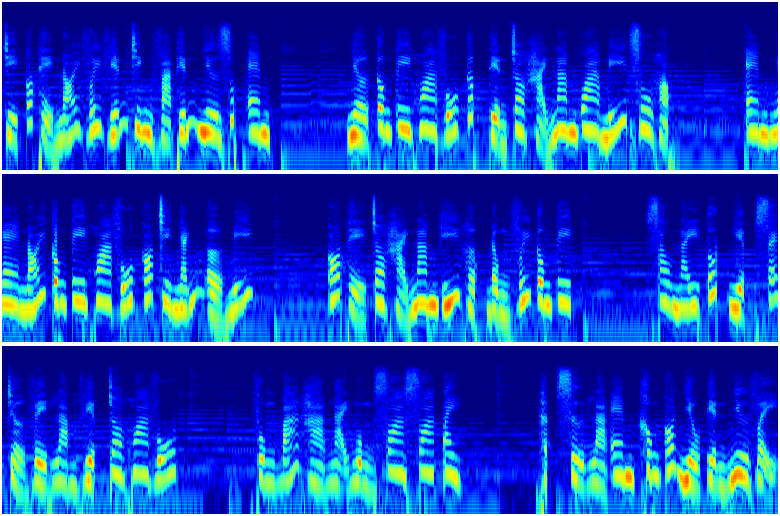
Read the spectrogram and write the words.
Chỉ có thể nói với Viễn Trinh và Thiến Như giúp em Nhờ công ty Hoa Vũ cấp tiền cho Hải Nam qua Mỹ du học Em nghe nói công ty Hoa Vũ có chi nhánh ở Mỹ Có thể cho Hải Nam ký hợp đồng với công ty Sau này tốt nghiệp sẽ trở về làm việc cho Hoa Vũ Phùng Bá Hà ngại ngùng xoa xoa tay Thật sự là em không có nhiều tiền như vậy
